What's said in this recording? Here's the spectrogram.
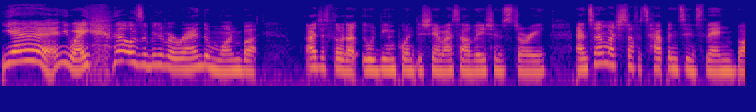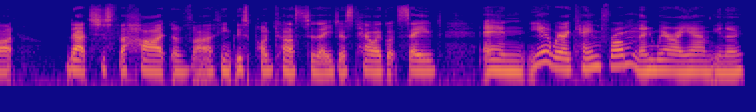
yeah, anyway, that was a bit of a random one, but I just thought it would be important to share my salvation story. And so much stuff has happened since then, but that's just the heart of, uh, I think, this podcast today, just how I got saved and, yeah, where I came from and where I am, you know.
